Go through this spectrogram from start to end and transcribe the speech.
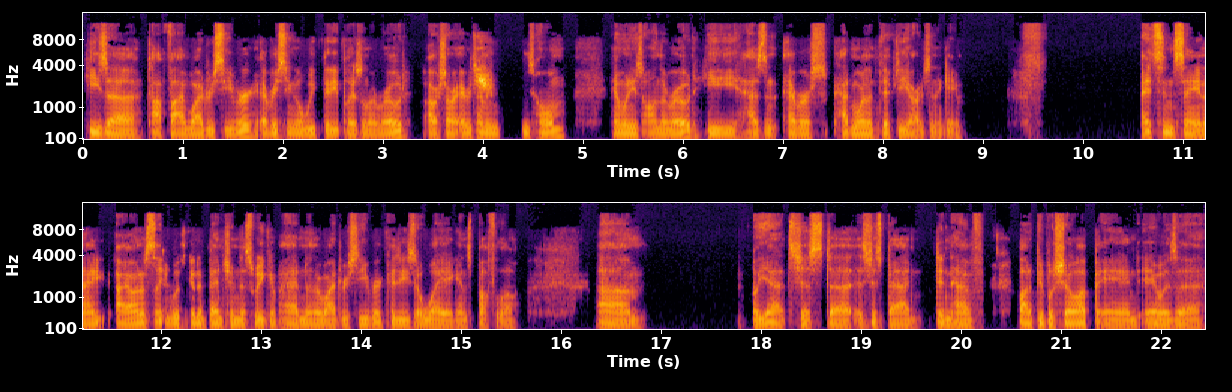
he's a top five wide receiver every single week that he plays on the road, or sorry, every time he's home. And when he's on the road, he hasn't ever had more than 50 yards in a game. It's insane. I, I honestly was going to bench him this week if I had another wide receiver because he's away against Buffalo. Um, but yeah, it's just uh, it's just bad. Didn't have a lot of people show up, and it was a,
